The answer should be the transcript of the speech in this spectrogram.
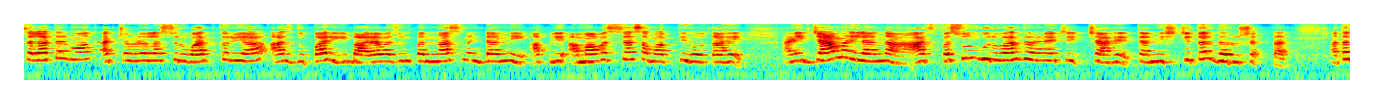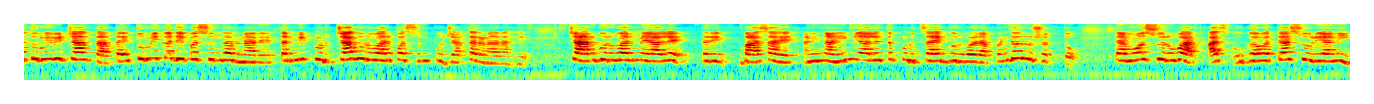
चला तर मग आजच्या व्हिडिओला सुरुवात करूया. आज दुपारी बारा वाजून पन्नास मिनिटांनी आपली अमावस्या समाप्ती होत आहे. आणि ज्या महिलांना आजपासून गुरुवार धरण्याची इच्छा आहे त्या निश्चितच धरू शकतात. आता तुम्ही विचारता ताई तुम्ही कधीपासून धरणार आहे? तर मी पुढच्या गुरुवारपासून पूजा करणार आहे. चार गुरुवार मिळाले तरी बास आहेत आणि नाही मिळाले तर पुढचा एक गुरुवार आपण धरू शकतो. त्यामुळे सुरुवात आज उगवत्या सूर्यानी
